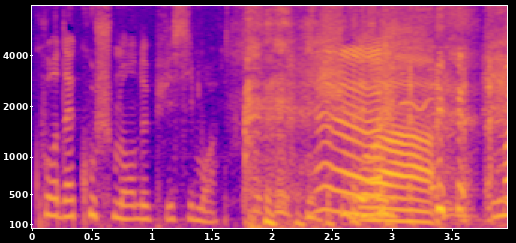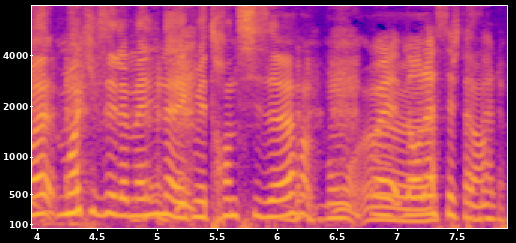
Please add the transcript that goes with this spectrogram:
cours d'accouchement depuis six mois. Ah. Moi, moi qui faisais la maline avec mes 36 heures, bon. ouais, euh, non là c'est pas mal.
